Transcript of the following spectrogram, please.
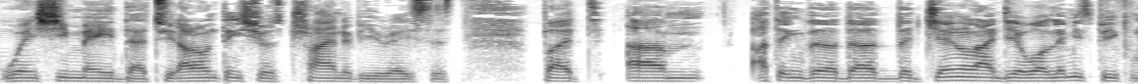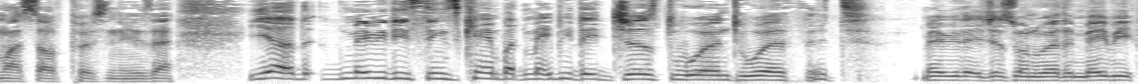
when she made that tweet. I don't think she was trying to be racist, but um, I think the, the the general idea. Well, let me speak for myself personally. Is that yeah, th- maybe these things came, but maybe they just weren't worth it. Maybe they just weren't worth it. Maybe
